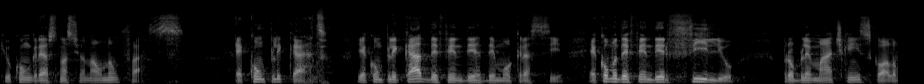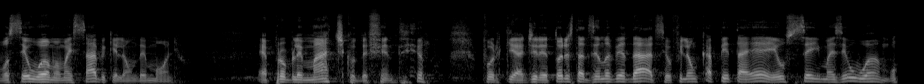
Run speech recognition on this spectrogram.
que o Congresso Nacional não faz. É complicado. E é complicado defender democracia. É como defender filho problemático em escola. Você o ama, mas sabe que ele é um demônio. É problemático defendê-lo, porque a diretora está dizendo a verdade. Seu filho é um capeta. É, eu sei, mas eu amo.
